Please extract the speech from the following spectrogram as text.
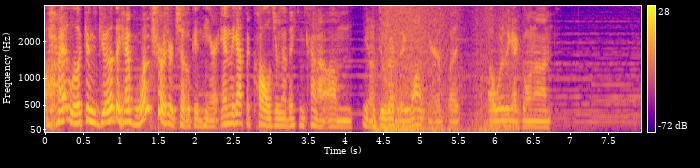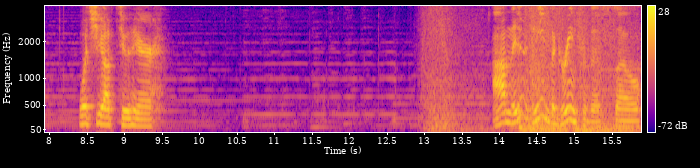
Alright, looking good. They have one treasure token here, and they got the cauldron that they can kind of, um, you know, do whatever they want here, but uh, what do they got going on? What you up to here? Um, they didn't need the green for this, so...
